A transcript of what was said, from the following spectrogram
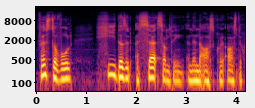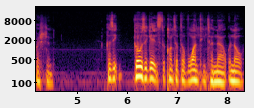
first of all, he doesn't assert something and then the ask ask the question. Because it goes against the concept of wanting to know know.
